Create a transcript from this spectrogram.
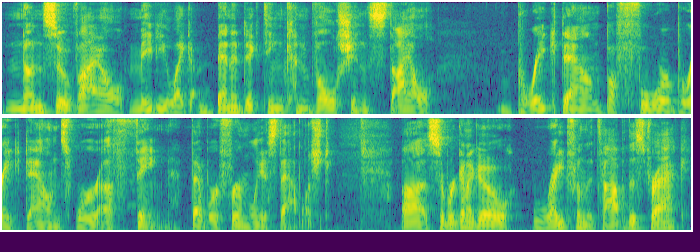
none so vile, maybe like Benedictine convulsion style breakdown before breakdowns were a thing that were firmly established. Uh, so we're gonna go right from the top of this track.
